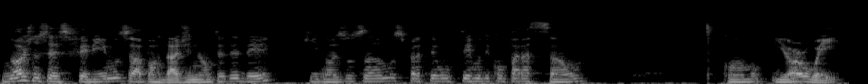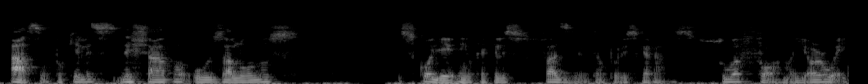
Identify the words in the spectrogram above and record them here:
Nós nos referimos à abordagem não TDD, que nós usamos para ter um termo de comparação como Your Way. Ah, sim, porque eles deixavam os alunos escolherem o que é que eles faziam. Então, por isso que era sua forma, Your Way.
